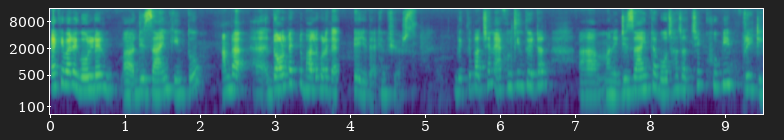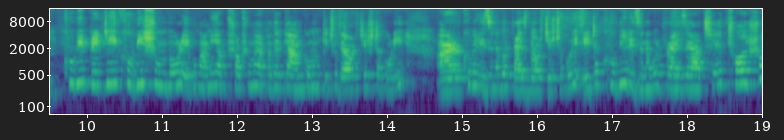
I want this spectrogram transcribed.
একেবারে গোল্ডের ডিজাইন কিন্তু আমরা ডলটা একটু ভালো করে দেখ এই যে দেখেন ফিয়ার্স দেখতে পাচ্ছেন? এখন কিন্তু এটার মানে ডিজাইনটা বোঝা যাচ্ছে খুবই প্রিটি খুবই প্রিটি খুবই সুন্দর এবং আমি সবসময় আপনাদেরকে আনকমন কিছু দেওয়ার চেষ্টা করি আর খুবই রিজনেবল প্রাইস দেওয়ার চেষ্টা করি। এটা খুবই রিজনেবল প্রাইসে আছে। ছয়শো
